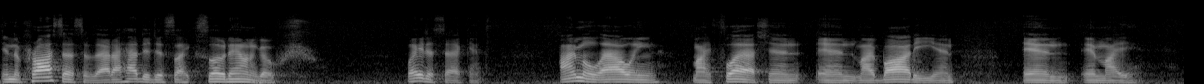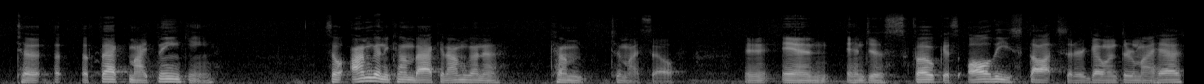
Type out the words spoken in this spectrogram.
in the process of that, I had to just like slow down and go, wait a second. I'm allowing my flesh and, and my body and and and my to affect my thinking. So I'm going to come back and I'm going to come to myself and, and, and just focus all these thoughts that are going through my head,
